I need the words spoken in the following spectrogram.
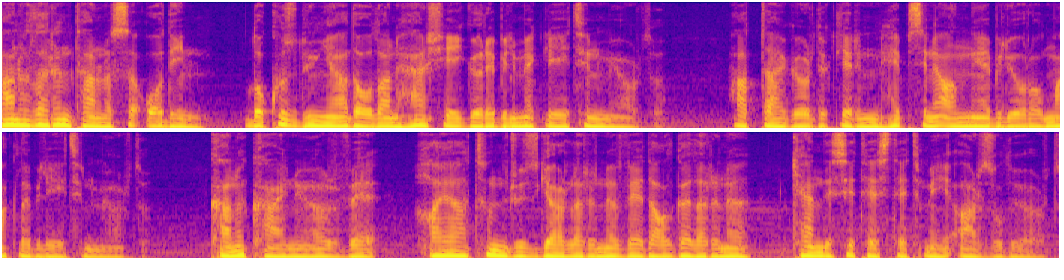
Tanrıların tanrısı Odin, dokuz dünyada olan her şeyi görebilmekle yetinmiyordu. Hatta gördüklerinin hepsini anlayabiliyor olmakla bile yetinmiyordu. Kanı kaynıyor ve hayatın rüzgarlarını ve dalgalarını kendisi test etmeyi arzuluyordu.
